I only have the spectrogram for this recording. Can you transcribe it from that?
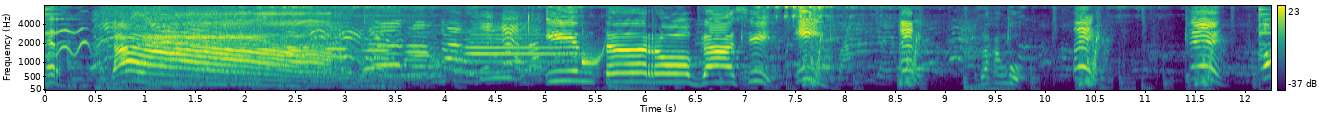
R Salah. Interogasi. I N Ke belakang bu. T E O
